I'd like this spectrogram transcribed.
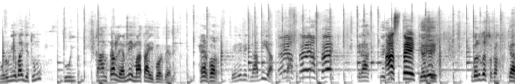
গরু নিয়ে বাইন্দে তুমি তুই কান টানলে এমনি মাথায় পড়বে আমি হ্যাঁ পর বেনিফিট না দিয়া। কি আস্তে গরু দশ টাকা ক্যা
